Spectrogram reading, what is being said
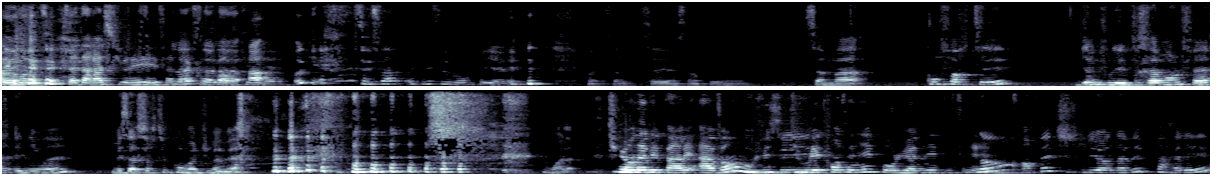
le, Ouais. ça t'a rassuré et ça t'a conforté. Ah, ok, c'est ça, ok, c'est bon, on peut y aller. Ouais, ça, un peu. euh, Ça m'a conforté, bien que je voulais vraiment le faire anyway, mais ça a surtout convaincu ma mère. voilà. Tu lui en avais parlé avant ou juste tu voulais te renseigner pour lui amener des Non, en fait, je lui en avais parlé.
